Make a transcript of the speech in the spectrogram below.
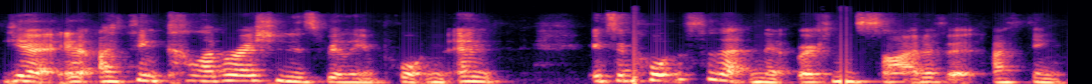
yeah, I think collaboration is really important, and it's important for that networking side of it. I think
